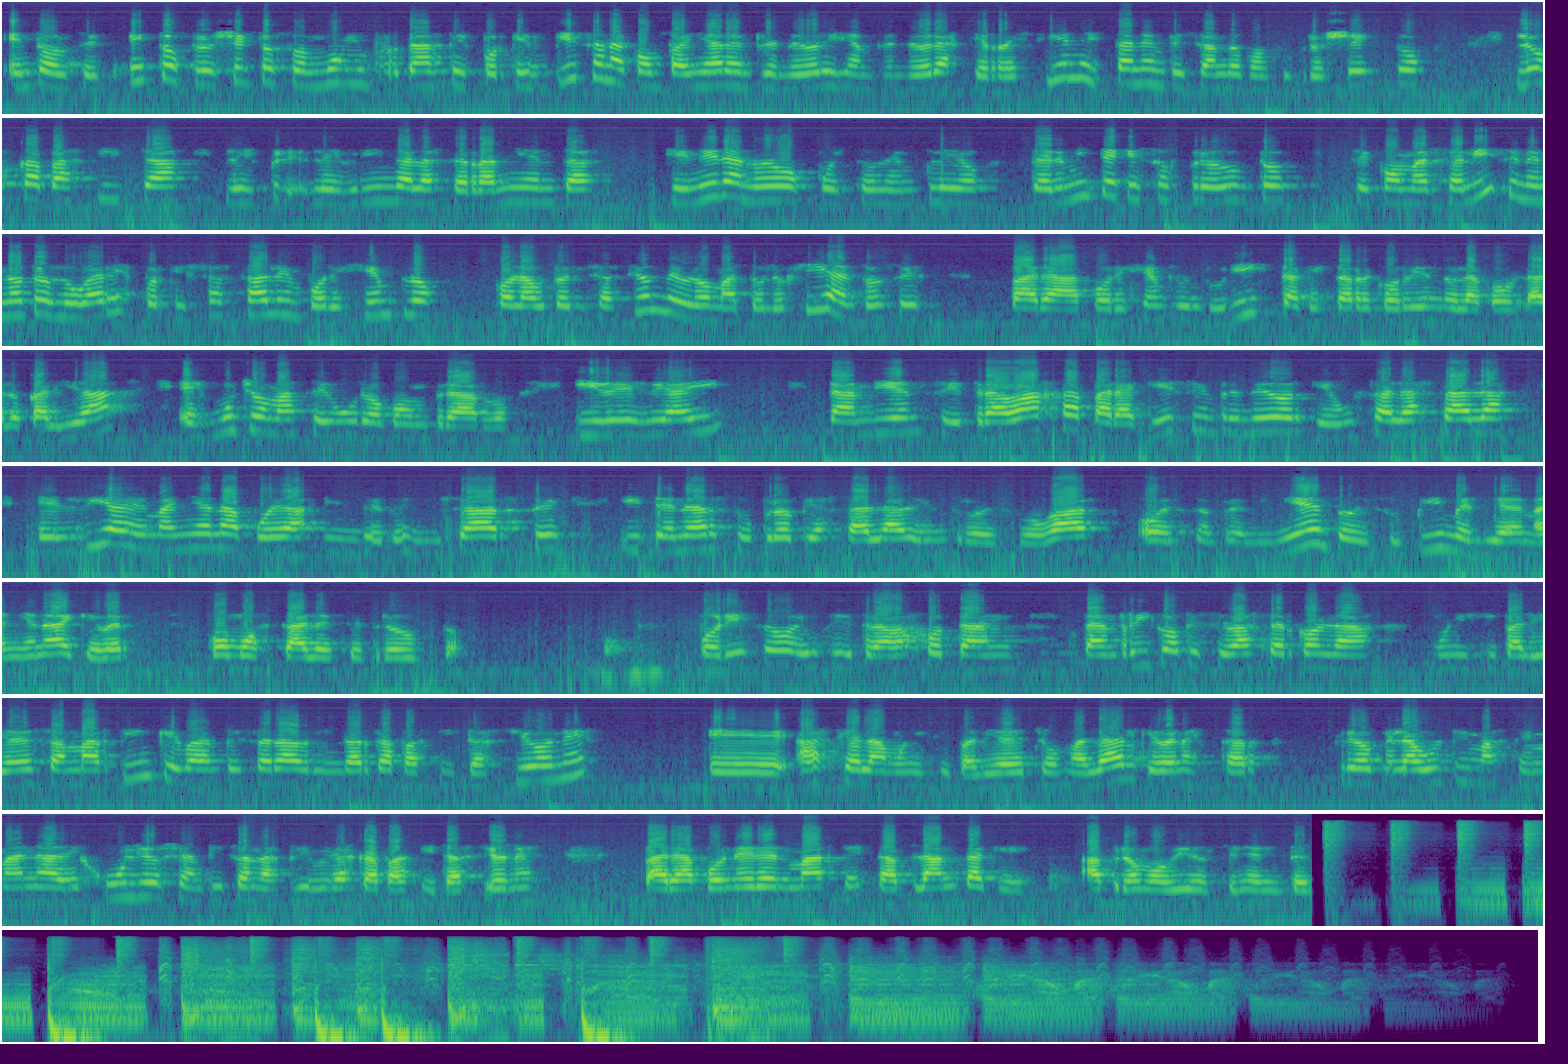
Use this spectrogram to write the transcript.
Entonces, estos proyectos son muy importantes porque empiezan a acompañar a emprendedores y emprendedoras que recién están empezando con su proyecto, los capacita, les, les brinda las herramientas, genera nuevos puestos de empleo, permite que esos productos se comercialicen en otros lugares porque ya salen, por ejemplo, con la autorización de bromatología, entonces para, por ejemplo, un turista que está recorriendo la, la localidad, es mucho más seguro comprarlo. Y desde ahí también se trabaja para que ese emprendedor que usa la sala el día de mañana pueda independizarse y tener su propia sala dentro de su hogar o de su emprendimiento, de su pyme. El día de mañana hay que ver cómo escala ese producto. Por eso ese trabajo tan, tan rico que se va a hacer con la Municipalidad de San Martín, que va a empezar a brindar capacitaciones eh, hacia la Municipalidad de Chosmalal, que van a estar, creo que la última semana de julio ya empiezan las primeras capacitaciones para poner en marcha esta planta que ha promovido el señor intendente.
